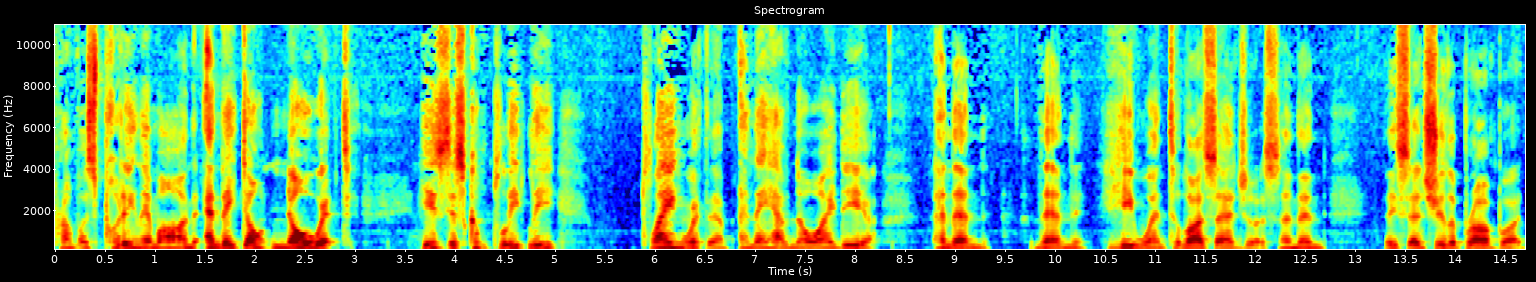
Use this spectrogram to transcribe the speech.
Prabhupada's putting them on and they don't know it. He's just completely playing with them and they have no idea. And then, then he went to Los Angeles and then they said, Srila Prabhupada,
